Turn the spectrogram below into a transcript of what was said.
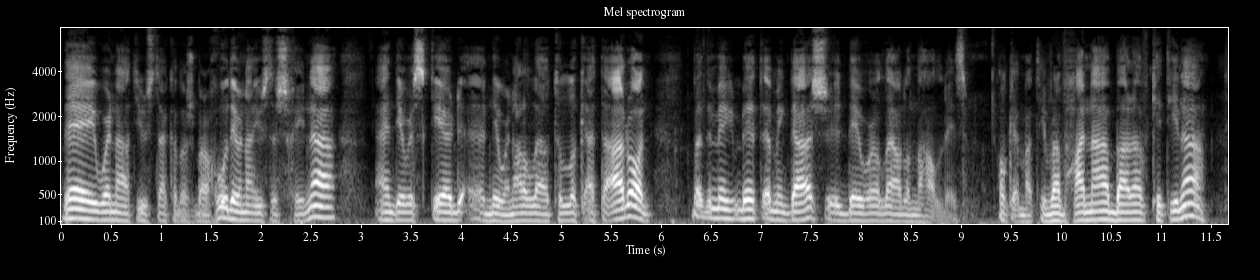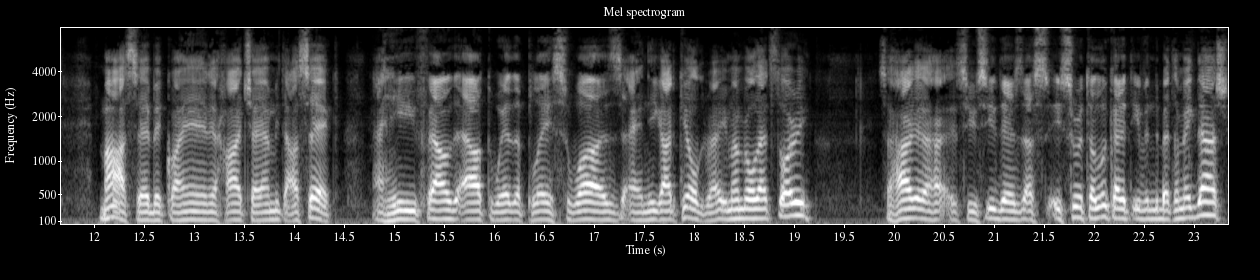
They were not used to Kadosh Baruch Hu, they were not used to Shekhinah, and they were scared and they were not allowed to look at the Aron. But the Bet Mikdash, uh, they were allowed on the holidays. Okay, Mati Rav Hana Barav Ketina. And he found out where the place was and he got killed, right? Remember all that story? So how, uh, so you see there's a Isur to look at it, even the Bet HaMikdash.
